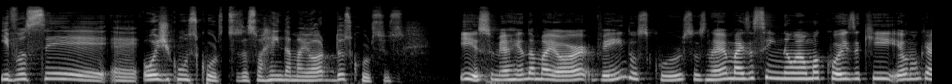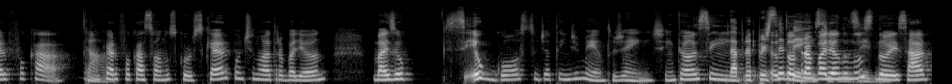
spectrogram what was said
E você, é, hoje com os cursos, a sua renda maior dos cursos? Isso, minha renda maior vem dos cursos, né? Mas assim, não é uma coisa que eu não quero focar. Eu Tá. não quero focar só nos cursos. Quero continuar trabalhando, mas eu, eu gosto de atendimento, gente. Então, assim, Dá pra perceber eu tô isso, trabalhando nos inclusive. dois, sabe?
